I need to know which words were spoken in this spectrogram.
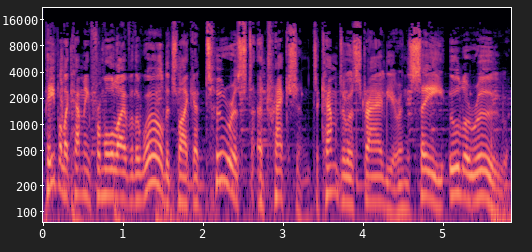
people are coming from all over the world. It's like a tourist attraction to come to Australia and see Uluru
